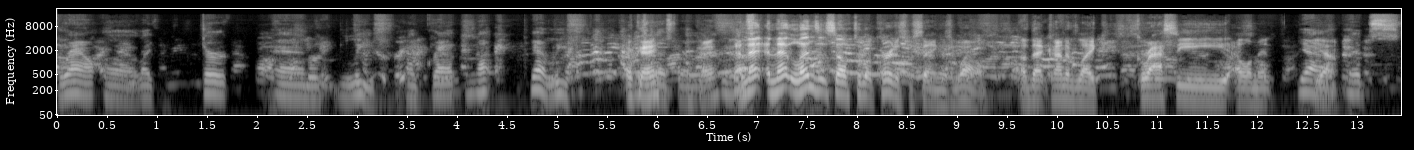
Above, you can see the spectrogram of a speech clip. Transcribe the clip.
ground, uh, like dirt and leaf, like gra- not yeah, leaf. Okay. Okay. And that and that lends itself to what Curtis was saying as well, of that kind of like grassy element. yeah, yeah. it's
